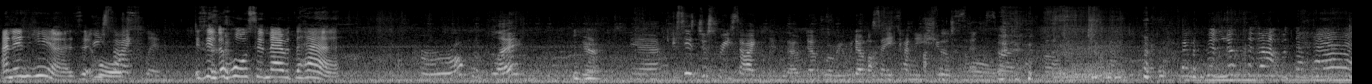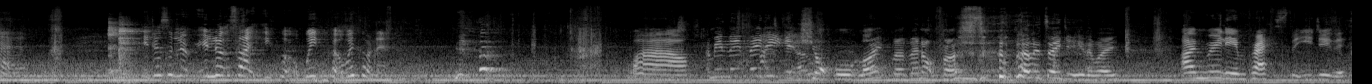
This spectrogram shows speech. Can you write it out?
and in here, is it horse? Recycling. Is it the horse in there with the hair? Probably. Yeah. Yeah. This is just recycling though, don't worry. We don't say can you shoot a horse. But look at that with the hair. It doesn't look. It looks like you've got a wig. Put a wig on it. wow. I mean, they, shop walk like, but they're not fussed. They'll take it either way. I'm really impressed that you do this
